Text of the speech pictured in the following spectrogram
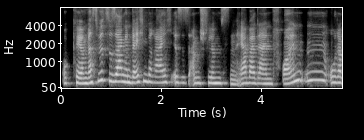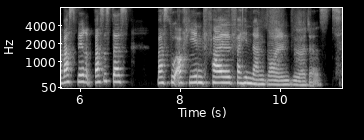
Okay, und was würdest du sagen, in welchem Bereich ist es am schlimmsten? Eher bei deinen Freunden oder was wäre, was ist das, was du auf jeden Fall verhindern wollen würdest?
